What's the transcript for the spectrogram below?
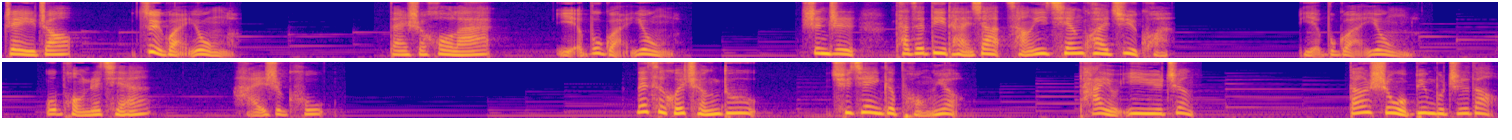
这一招最管用了。但是后来也不管用了。甚至他在地毯下藏一千块巨款，也不管用了。我捧着钱，还是哭。那次回成都，去见一个朋友，他有抑郁症。当时我并不知道，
